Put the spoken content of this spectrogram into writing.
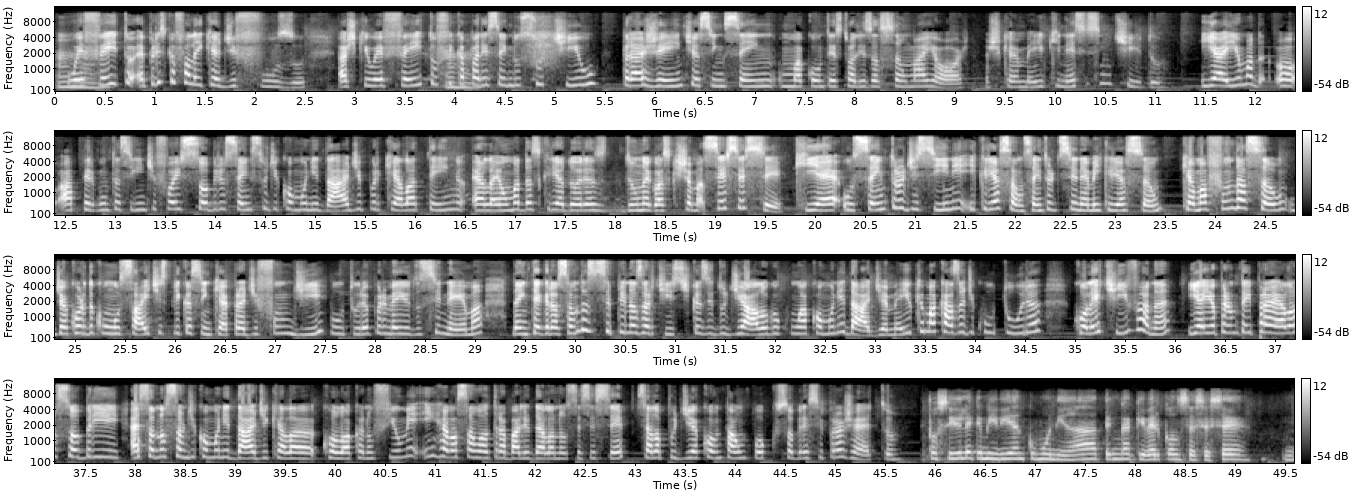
uhum. o efeito. É por isso que eu falei que é difuso. Acho que o efeito fica uhum. parecendo sutil pra gente, assim, sem uma contextualização maior. Acho que é meio que nesse sentido. E aí uma, a pergunta seguinte foi sobre o senso de comunidade, porque ela tem, ela é uma das criadoras de um negócio que chama CCC, que é o Centro de Cine e Criação, Centro de Cinema e Criação, que é uma fundação, de acordo com o site, explica assim, que é para difundir cultura por meio do cinema, da integração das disciplinas artísticas e do diálogo com a comunidade. É meio que uma casa de cultura coletiva, né? E aí eu perguntei para ela sobre essa noção de comunidade que ela coloca no filme em relação ao trabalho dela no CCC, se ela podia contar um pouco sobre esse projeto. É possível que minha vida em comunidade tenha que ver com CCC.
